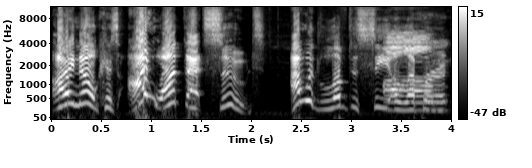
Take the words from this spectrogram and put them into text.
I know cuz I want that suit. I would love to see a Um, leopard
